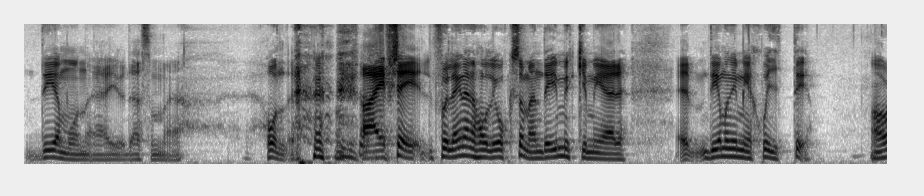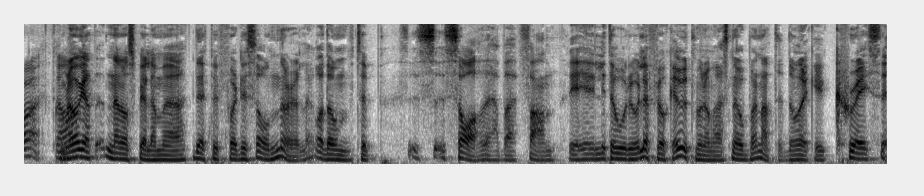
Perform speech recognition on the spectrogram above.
demon är ju det som är, håller. ja, i och för sig, fullängdaren håller ju också, men det är mycket mer... Eh, demon är mer skitig. All right. Kommer du Ja. ihåg att när de spelade med Death Before Dishonor eller? Och de typ sa det här bara fan, vi är lite oroliga för att åka ut med de här snubbarna typ. De verkar ju crazy.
